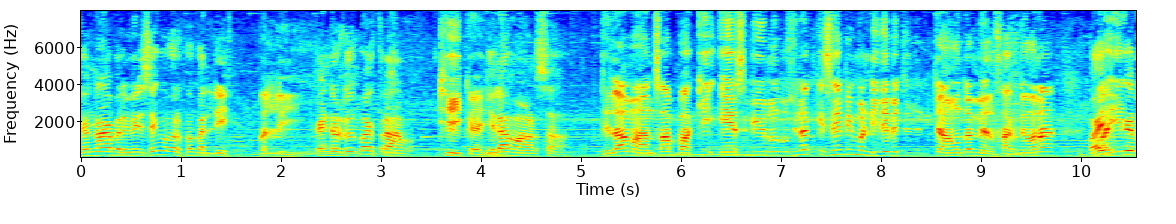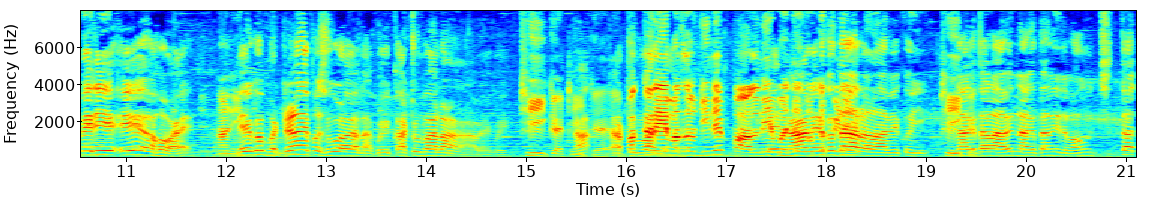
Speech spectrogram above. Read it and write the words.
ਮੇਰਾ ਨਾਮ ਬਲਵੀਰ ਸਿੰਘ ਉਰਫ ਬੱਲੀ। ਬੱਲੀ। ਪਿੰਡ ਰੁਦ ਭਗਤ ਰਾਮ। ਠੀਕ ਹੈ ਜੀ। ਜ਼ਿਲ੍ਹਾ ਮਾਨਸਾ। ਜ਼ਿਲ੍ਹਾ ਮਾਨਸਾ। ਬਾਕੀ ਇਸ ਵੀਰ ਨੂੰ ਤੁਸੀਂ ਨਾ ਕਿਸੇ ਵੀ ਮੰਡੀ ਦੇ ਵਿੱਚ ਚਾਹੋ ਤਾਂ ਮਿਲ ਸਕਦੇ ਹੋ ਹਨਾ? ਬਾਈ ਕਿ ਮੇਰੀ ਇਹ ਉਹ ਹੈ। ਮੇਰੇ ਕੋਲ ਵੱਢਣ ਵਾਲੇ ਪਸ਼ੂ ਵਾਲਾ ਨਾ ਕੋਈ ਕਾਟੂ ਵਾਲਾ ਨਾ ਆਵੇ ਕੋਈ। ਠੀਕ ਹੈ ਠੀਕ ਹੈ। ਆਪਾਂ ਮਾਰ ਘਰੇ। ਮਤਲਬ ਜਿਹਨੇ ਹੈ ਤੇ ਮੱਝ ਨਾ ਮੇਰੇ ਦੁੱਧ ਕੋਲ ਪੀਣਾ। ਧਾਰ ਵਾਲਾ ਆਵੇ ਕੋਈ। ਹੈ। ਨਗਦਾਂ ਆਵੇ ਨਗਦਾਂ ਦੀ ਦਵਾਉਂ ਸਿੱਧਾ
